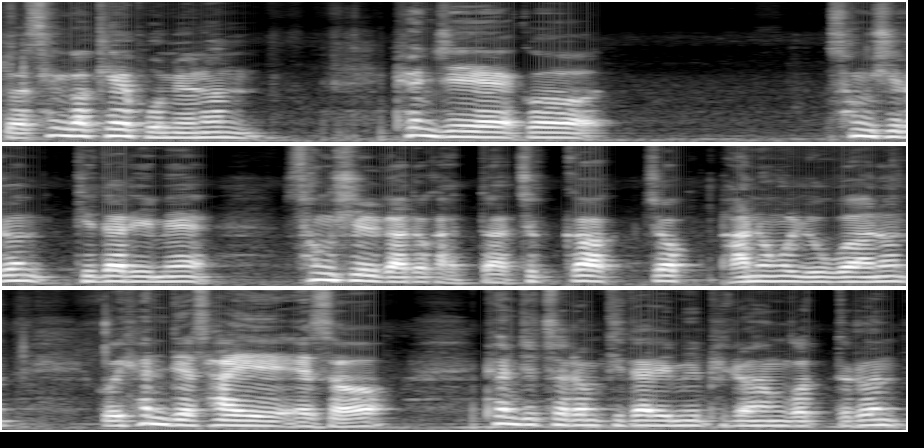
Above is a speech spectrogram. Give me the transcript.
또 생각해 보면은 편지의 그 성실은 기다림의 성실과도 같다. 즉각적 반응을 요구하는 그 현대 사회에서 편지처럼 기다림이 필요한 것들은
